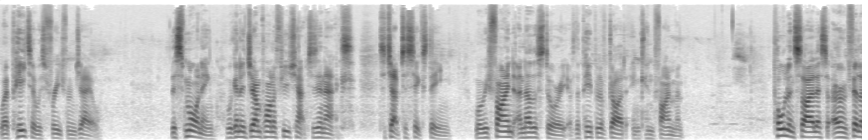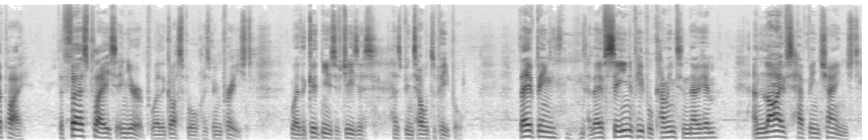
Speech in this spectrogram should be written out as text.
where Peter was freed from jail. This morning, we're going to jump on a few chapters in Acts to chapter 16, where we find another story of the people of God in confinement. Paul and Silas are in Philippi, the first place in Europe where the gospel has been preached, where the good news of Jesus has been told to people. They have been they have seen people coming to know him and lives have been changed.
